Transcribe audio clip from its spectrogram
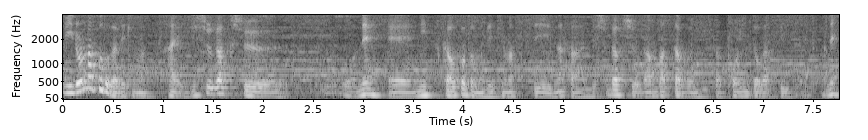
ー、いろんなことができます。はい、自主学習をね、えー、に使うこともできますし、なんか自主学習頑張った分実はポイントがついたりとかね、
